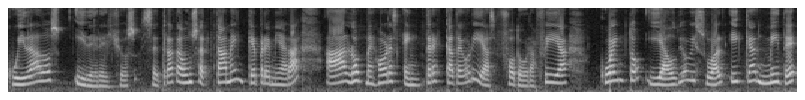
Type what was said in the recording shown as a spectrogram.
Cuidados y Derechos. Se trata de un certamen que premiará a los mejores en tres categorías, fotografía, cuento y audiovisual y que admite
